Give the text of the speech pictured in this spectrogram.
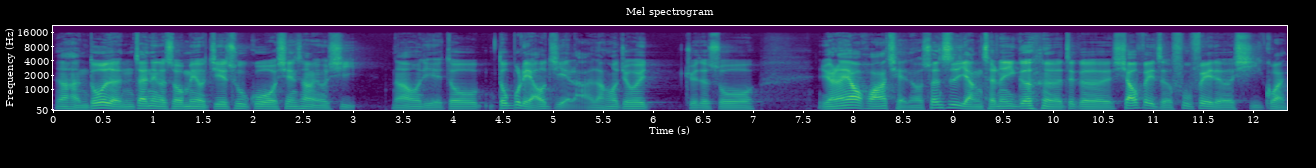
那很多人在那个时候没有接触过线上游戏，然后也都都不了解啦，然后就会觉得说，原来要花钱哦、算是养成了一个这个消费者付费的习惯。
